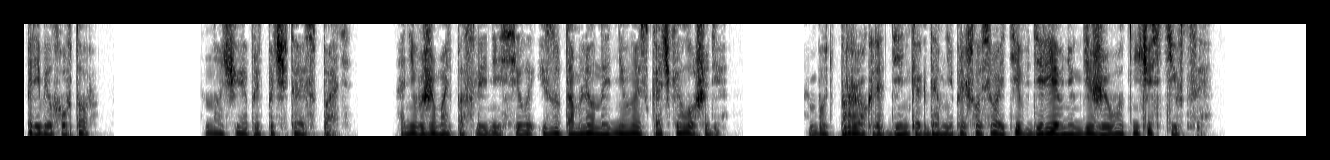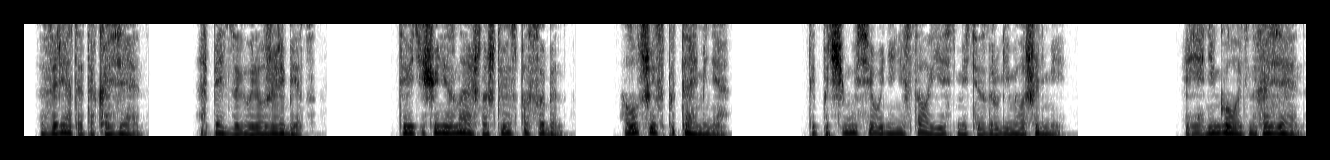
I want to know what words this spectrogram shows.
перебил Хуфтор. Ночью я предпочитаю спать, а не выжимать последние силы из утомленной дневной скачкой лошади. Будь проклят день, когда мне пришлось войти в деревню, где живут нечестивцы. «Зря ты так, хозяин», — опять заговорил жеребец. «Ты ведь еще не знаешь, на что я способен. Лучше испытай меня. Ты почему сегодня не стал есть вместе с другими лошадьми?» «Я не голоден, хозяин».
